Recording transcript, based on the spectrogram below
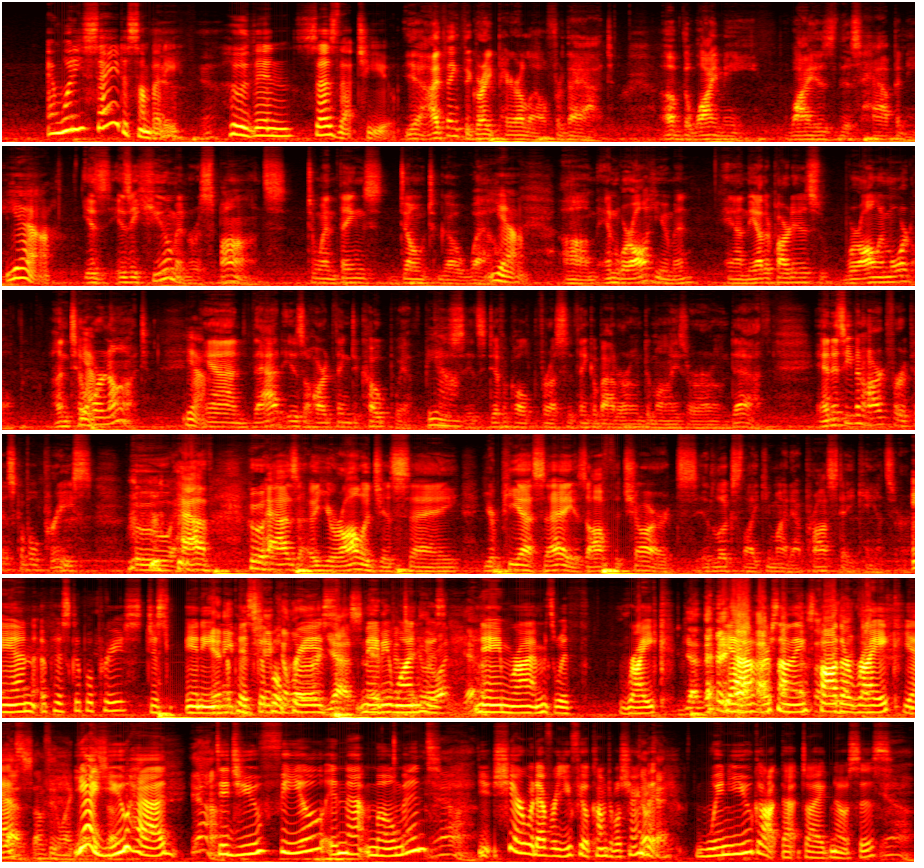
and what do you say to somebody. Who then says that to you? Yeah, I think the great parallel for that of the why me, why is this happening, Yeah. is is a human response to when things don't go well. Yeah. Um, and we're all human, and the other part is we're all immortal until Yeah. we're not. Yeah. And that is a hard thing to cope with Yeah. because it's difficult for us to think about our own demise or our own death. And it's even hard for Episcopal priests who have who has a urologist say your PSA is off the charts. It looks like you might have prostate cancer. An Episcopal priest, just any, Any Episcopal priest, yes, maybe one whose one, yeah. name rhymes with Reich. Yeah, there Yeah, or something. Father like. Reich, yes. Yeah, something like Yeah, that. Yeah, you had. Yeah. Did you feel in that moment? Yeah. You share whatever you feel comfortable sharing. Okay. But when you got that diagnosis, Yeah.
